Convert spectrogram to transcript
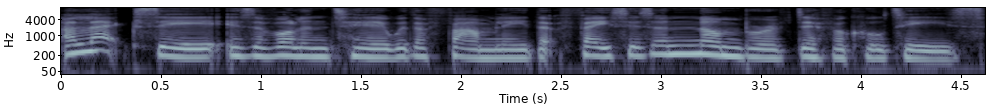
Alexi is a volunteer with a family that faces a number of difficulties.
